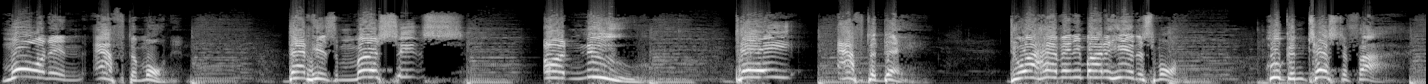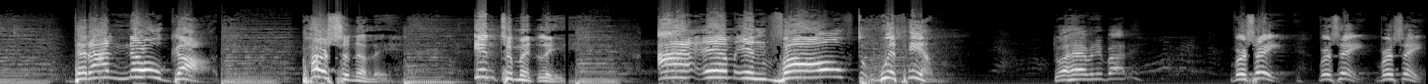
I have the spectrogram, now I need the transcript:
morning after morning, that His mercies are new day after day. Do I have anybody here this morning who can testify that I know God personally, intimately? I am involved with Him. Do I have anybody? Verse 8, verse 8, verse 8.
